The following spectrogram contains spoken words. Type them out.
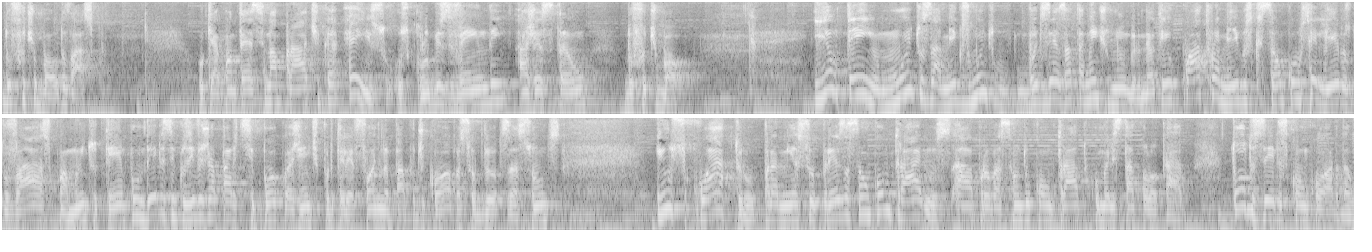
do futebol do Vasco. O que acontece na prática é isso: os clubes vendem a gestão do futebol. E eu tenho muitos amigos, muito, vou dizer exatamente o número, né? Eu tenho quatro amigos que são conselheiros do Vasco há muito tempo. Um deles, inclusive, já participou com a gente por telefone no Papo de Copa sobre outros assuntos. E os quatro, para minha surpresa, são contrários à aprovação do contrato como ele está colocado. Todos eles concordam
